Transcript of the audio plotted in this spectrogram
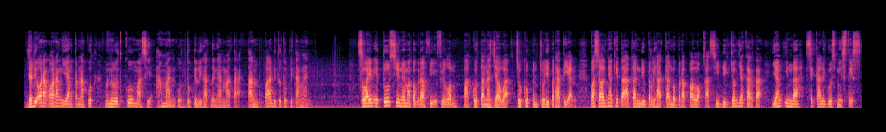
Jadi orang-orang yang penakut menurutku masih aman untuk dilihat dengan mata, tanpa ditutupi tangan. Selain itu, sinematografi film Paku Tanah Jawa cukup mencuri perhatian. Pasalnya kita akan diperlihatkan beberapa lokasi di Yogyakarta yang indah sekaligus mistis.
